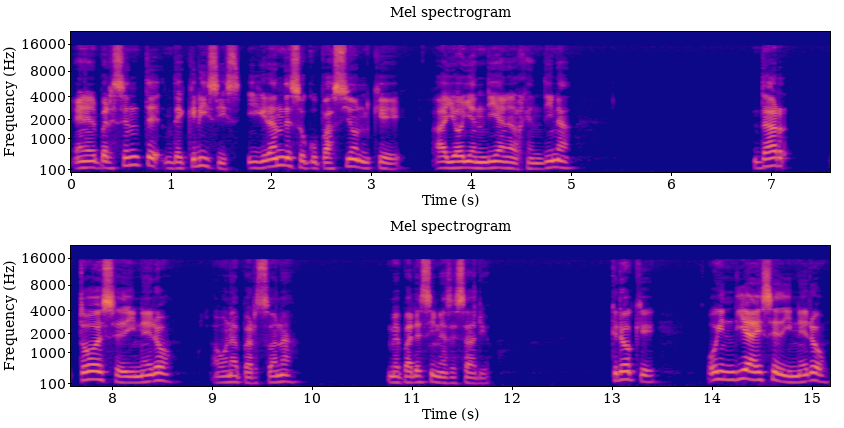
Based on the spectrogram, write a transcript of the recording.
en el presente de crisis y gran desocupación que hay hoy en día en Argentina, dar todo ese dinero a una persona me parece innecesario. Creo que hoy en día ese dinero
